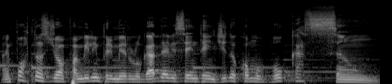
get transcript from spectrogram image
A importância de uma família, em primeiro lugar, deve ser entendida como vocação.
